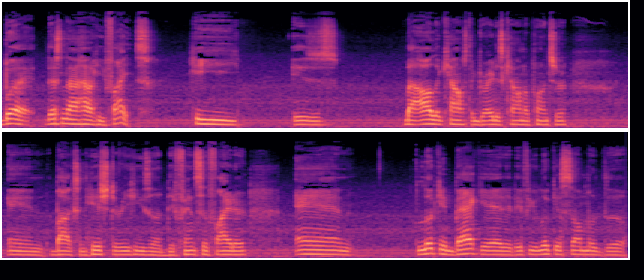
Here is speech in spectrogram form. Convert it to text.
But that's not how he fights. He is, by all accounts, the greatest counterpuncher in boxing history. He's a defensive fighter. And looking back at it, if you look at some of the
